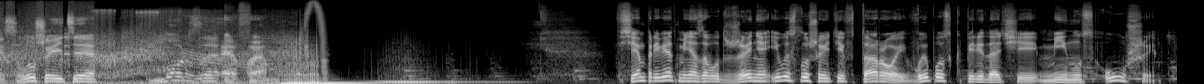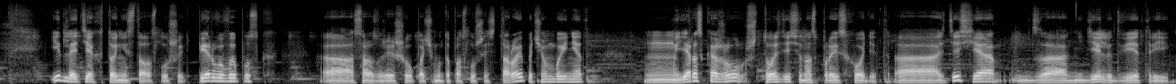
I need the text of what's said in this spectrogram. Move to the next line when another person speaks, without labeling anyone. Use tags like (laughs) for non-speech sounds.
Вы слушаете Морзе FM.
Всем привет, меня зовут Женя, и вы слушаете второй выпуск передачи «Минус уши». И для тех, кто не стал слушать первый выпуск, а сразу решил почему-то послушать второй, почему бы и нет, я расскажу, что здесь у нас происходит. А, здесь я за неделю, две, три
